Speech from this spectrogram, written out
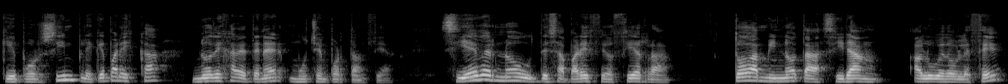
que por simple que parezca no deja de tener mucha importancia. Si Evernote desaparece o cierra, ¿todas mis notas irán al WC?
